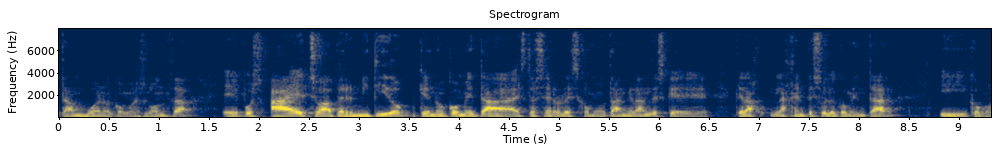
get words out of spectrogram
tan bueno como es Gonza, eh, pues ha hecho, ha permitido que no cometa estos errores como tan grandes que, la, gente suele comentar. Y como,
